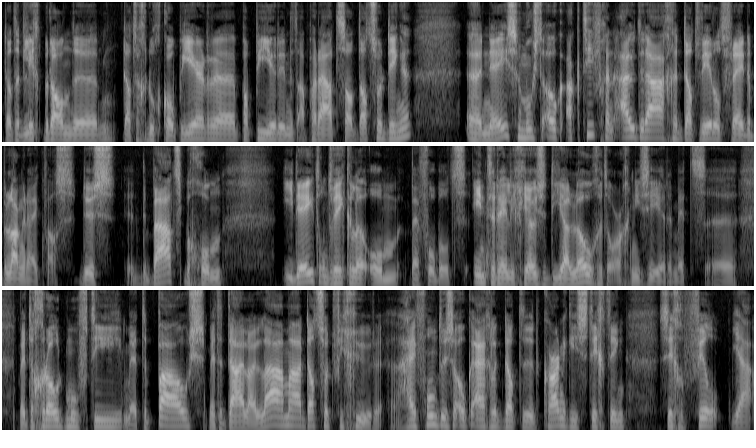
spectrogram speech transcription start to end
dat het licht brandde, dat er genoeg kopieerpapier in het apparaat zat, dat soort dingen. Uh, nee, ze moesten ook actief gaan uitdragen dat wereldvrede belangrijk was. Dus de baats begon idee te ontwikkelen om bijvoorbeeld interreligieuze dialogen te organiseren met, uh, met de grootmoefti, met de paus, met de Dalai Lama, dat soort figuren. Hij vond dus ook eigenlijk dat de Carnegie Stichting zich veel, ja,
